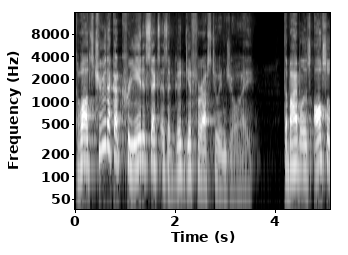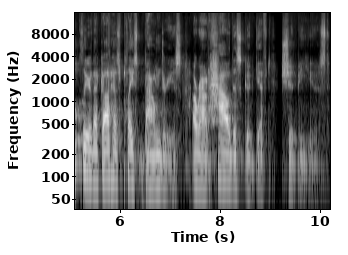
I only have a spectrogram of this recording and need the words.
But while it's true that God created sex as a good gift for us to enjoy, the Bible is also clear that God has placed boundaries around how this good gift should be used.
